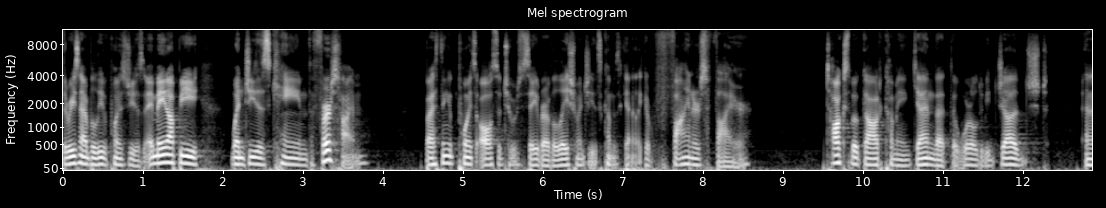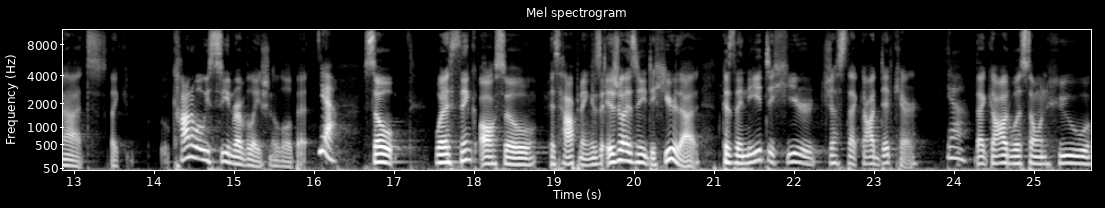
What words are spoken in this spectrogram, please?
The reason I believe it points to Jesus, it may not be when Jesus came the first time, But I think it points also to say Revelation when Jesus comes again, like a refiner's fire. Talks about God coming again, that the world will be judged, and that's like kind of what we see in Revelation a little bit. Yeah. So, what I think also is happening is the Israelites need to hear that because they need to hear just that God did care, Yeah. that God was someone who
